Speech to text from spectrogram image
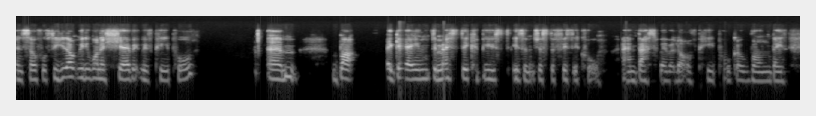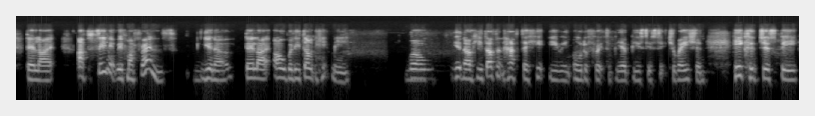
and so forth. So you don't really want to share it with people. Um, but again domestic abuse isn't just the physical and that's where a lot of people go wrong. They they're like i've seen it with my friends you know? They're like oh well he don't hit me. Well you know he doesn't have to hit you in order for it to be abusive situation. He could just be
